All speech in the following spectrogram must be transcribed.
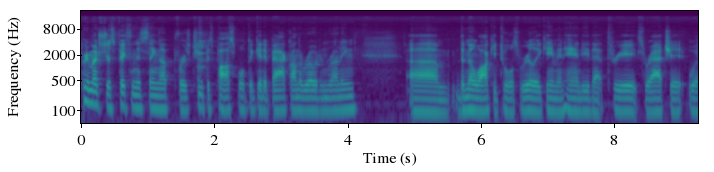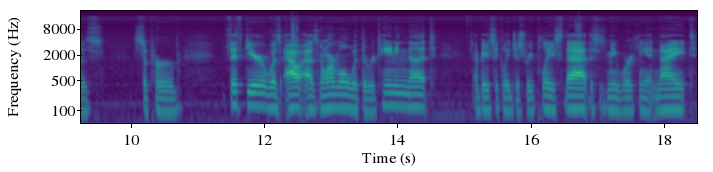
pretty much just fixing this thing up for as cheap as possible to get it back on the road and running. Um, the Milwaukee tools really came in handy. That 3 8 ratchet was superb. Fifth gear was out as normal with the retaining nut. I basically just replaced that. This is me working at night.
